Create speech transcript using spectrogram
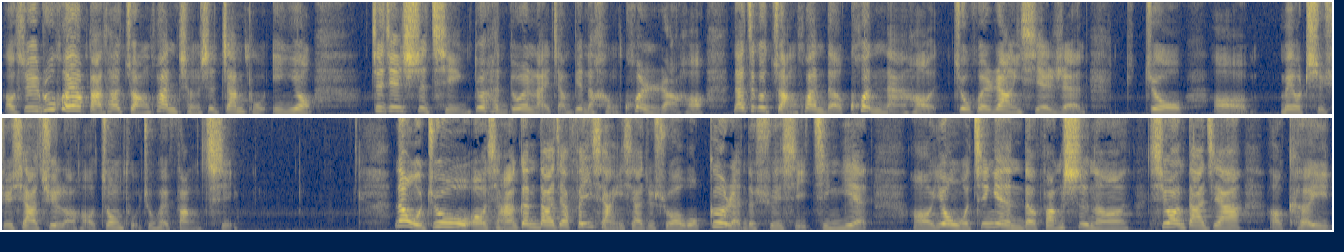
哦。所以，如何要把它转换成是占卜应用这件事情，对很多人来讲变得很困扰哈、那这个转换的困难哈、就会让一些人就哦没有持续下去了哈、中途就会放弃。那我就哦想要跟大家分享一下，就说我个人的学习经验，哦，用我经验的方式呢，希望大家哦可以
